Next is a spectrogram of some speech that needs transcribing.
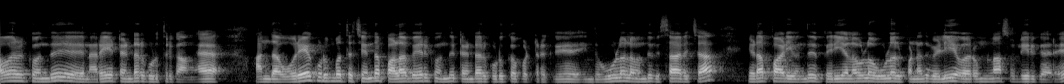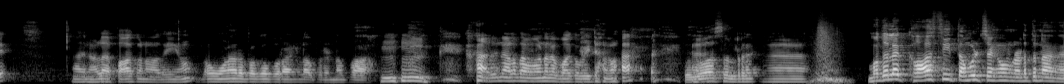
அவருக்கு வந்து நிறைய டெண்டர் கொடுத்துருக்காங்க. அந்த ஒரே குடும்பத்தை சேர்ந்த பல பேருக்கு வந்து டெண்டர் கொடுக்கப்பட்டிருக்கு. இந்த ஊழலை வந்து விசாரிச்சா எடப்பாடி வந்து பெரிய அளவுல ஊழல் பண்ணது வெளியே வரும்லாம் சொல்லியிருக்காரு. அதனால பார்க்கணும் அதையும். ஓனரை பார்க்க போறாங்களா அப்புறம் என்னப்பா? அதனாலதான் ஓனரை பார்க்க போயிட்டாங்களா? பொதுவா சொல்றேன். முதல்ல காசி தமிழ் சங்கம் நடத்துனாங்க.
